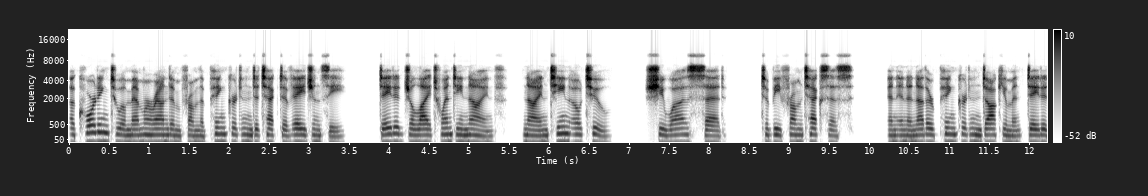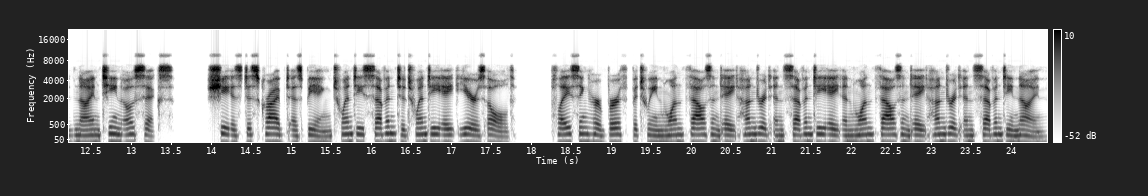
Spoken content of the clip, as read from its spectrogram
According to a memorandum from the Pinkerton Detective Agency, dated July 29, 1902, she was said, to be from Texas, and in another Pinkerton document dated 1906, she is described as being 27 to 28 years old, placing her birth between 1878 and 1879.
